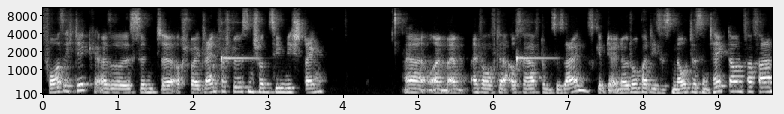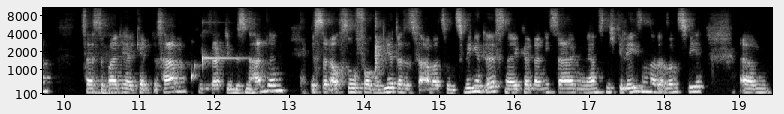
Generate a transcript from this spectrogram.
vorsichtig, also es sind äh, auch bei Kleinverstößen schon ziemlich streng äh, um einfach auf der, aus der Haftung zu sein. Es gibt ja in Europa dieses Notice- and Takedown-Verfahren. Das heißt, sobald die halt Kenntnis haben, wie gesagt, die müssen handeln, ist dann auch so formuliert, dass es für Amazon zwingend ist. Na, ihr könnt dann nicht sagen, wir haben es nicht gelesen oder sonst wie. Ähm,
